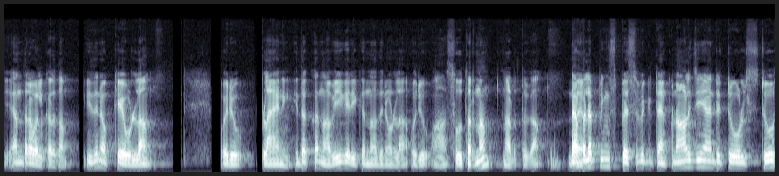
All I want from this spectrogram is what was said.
യന്ത്രവൽകൃതം ഇതിനൊക്കെയുള്ള ഒരു പ്ലാനിങ് ഇതൊക്കെ നവീകരിക്കുന്നതിനുള്ള ഒരു ആസൂത്രണം നടത്തുക. Developing specific technology and tools to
